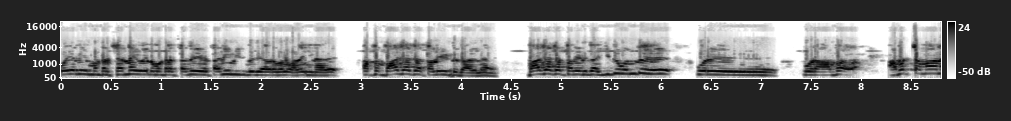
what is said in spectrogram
உயர் நீதிமன்றம் சென்னை உயர்நீதிமன்ற தனி தனி நீதிபதி அவர்கள் வழங்கினாரு. அப்ப பாஜக தலையிட்டுதா அதுல? பாஜக தலையிடுதா இது வந்து ஒரு ஒரு அப அபட்டமான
